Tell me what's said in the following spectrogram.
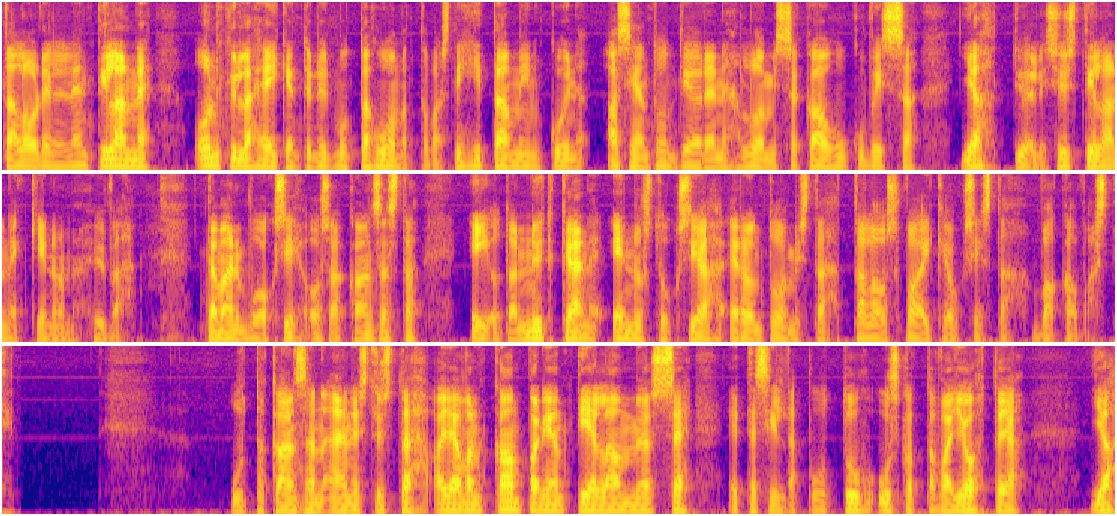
taloudellinen tilanne on kyllä heikentynyt, mutta huomattavasti hitaammin kuin asiantuntijoiden luomissa kauhukuvissa, ja työllisyystilannekin on hyvä. Tämän vuoksi osa kansasta ei ota nytkään ennustuksia eron tuomista talousvaikeuksista vakavasti. Uutta kansanäänestystä ajavan kampanjan tiellä on myös se, että siltä puuttuu uskottava johtaja – ja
